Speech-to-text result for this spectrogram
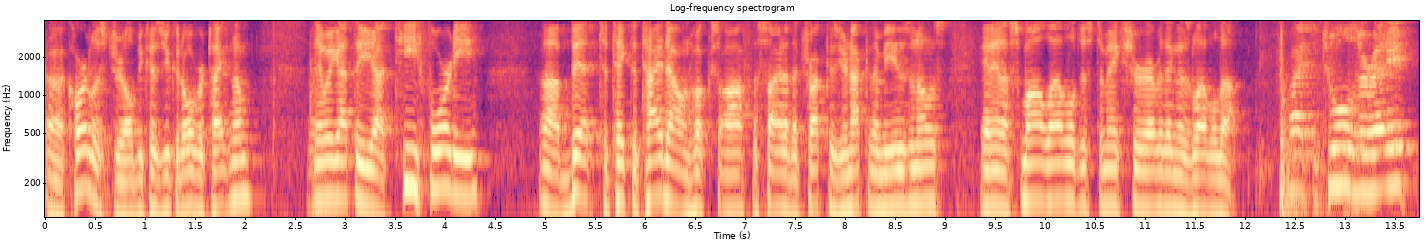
uh, cordless drill because you could over tighten them. And then we got the uh, T40 uh, bit to take the tie down hooks off the side of the truck because you're not going to be using those. And in a small level just to make sure everything is leveled up. All right, the tools are ready.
